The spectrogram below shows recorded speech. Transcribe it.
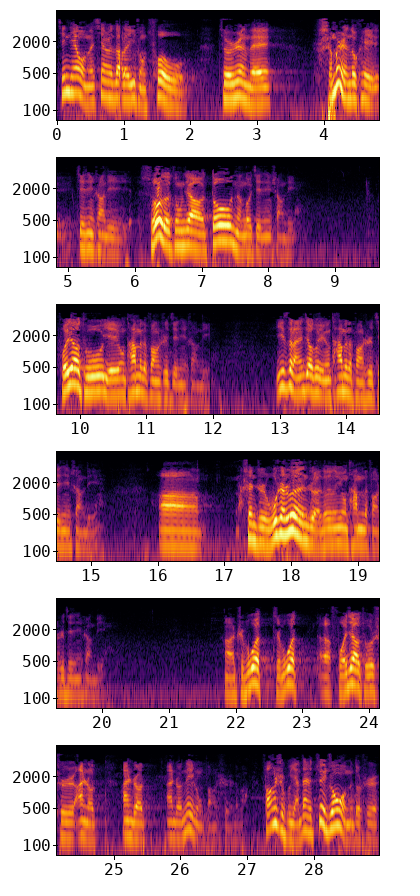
今天我们陷入到了一种错误，就是认为什么人都可以接近上帝，所有的宗教都能够接近上帝。佛教徒也用他们的方式接近上帝，伊斯兰教徒也用他们的方式接近上帝，啊，甚至无神论者都能用他们的方式接近上帝，啊，只不过只不过呃佛教徒是按照按照按照那种方式，对吧？方式不一样，但是最终我们都是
